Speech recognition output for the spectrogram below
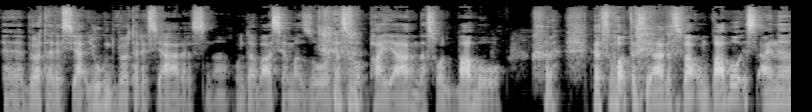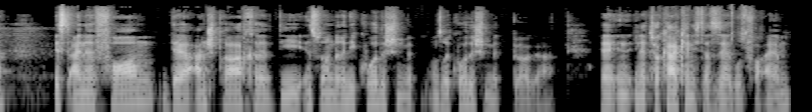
äh, Wörter des Jahr Jugendwörter des Jahres. Ne? Und da war es ja mal so, dass vor ein paar Jahren das Wort Babbo das Wort des Jahres war. Und Babbo ist eine ist eine Form der Ansprache, die insbesondere die kurdischen, unsere kurdischen Mitbürger in, in der Türkei kenne ich das sehr gut vor allem,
